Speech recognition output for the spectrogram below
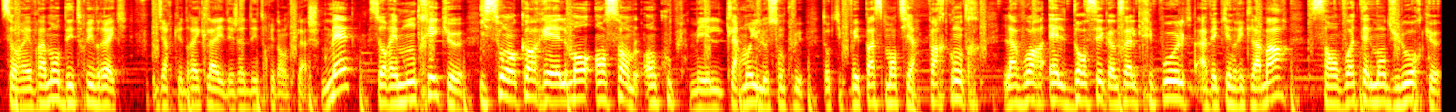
ça aurait vraiment détruit Drake. Faut dire que Drake là est déjà détruit dans le clash. Mais ça aurait montré que ils sont encore réellement ensemble, en couple. Mais clairement, ils le sont plus. Donc ils pouvaient pas se mentir. Par contre, la voir elle danser comme ça le creep walk avec Kendrick Lamar, ça envoie tellement du lourd que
